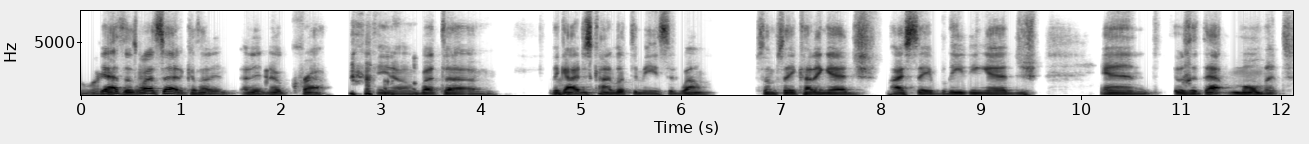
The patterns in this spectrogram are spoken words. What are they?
Oh yes, that's what I said. Cause I didn't, I didn't know crap, you know, but, um, the guy just kind of looked at me and said, well, some say cutting edge. I say bleeding edge. And it was at that moment,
